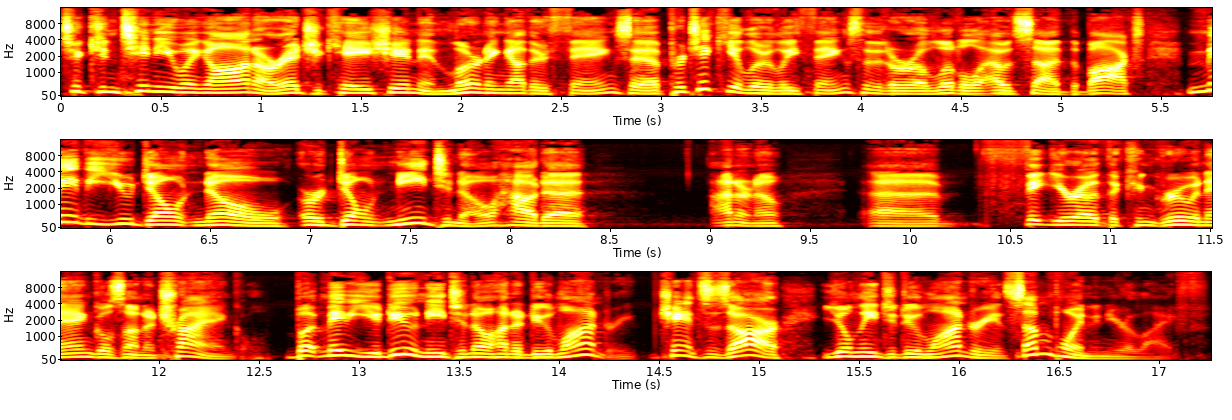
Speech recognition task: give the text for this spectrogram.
to continuing on our education and learning other things, uh, particularly things that are a little outside the box. Maybe you don't know or don't need to know how to, I don't know, uh, figure out the congruent angles on a triangle. But maybe you do need to know how to do laundry. Chances are you'll need to do laundry at some point in your life.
